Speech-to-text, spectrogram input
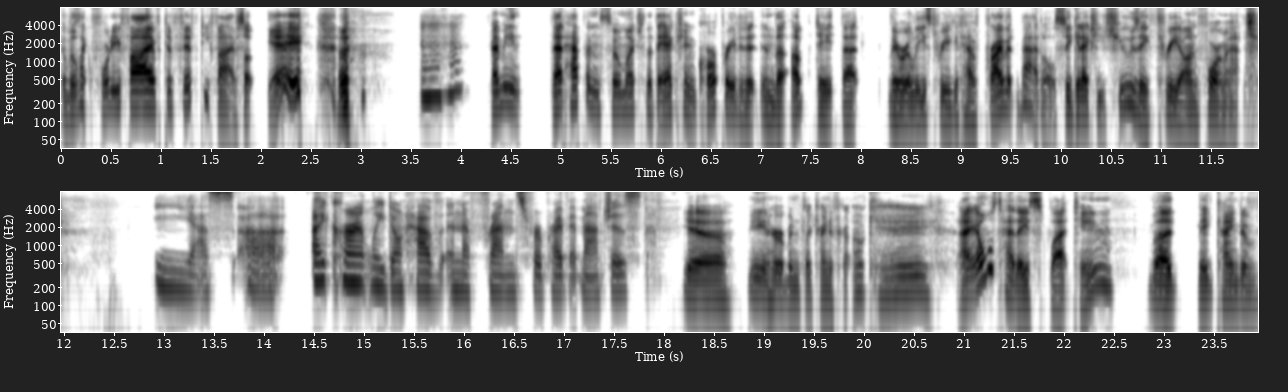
It was like 45 to 55. So, yay. mm-hmm. I mean, that happened so much that they actually incorporated it in the update that they released where you could have private battles. So you could actually choose a three on four match. Yes. Uh, I currently don't have enough friends for private matches. Yeah, me and her have been like trying to figure out, okay. I almost had a splat team, but they kind of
